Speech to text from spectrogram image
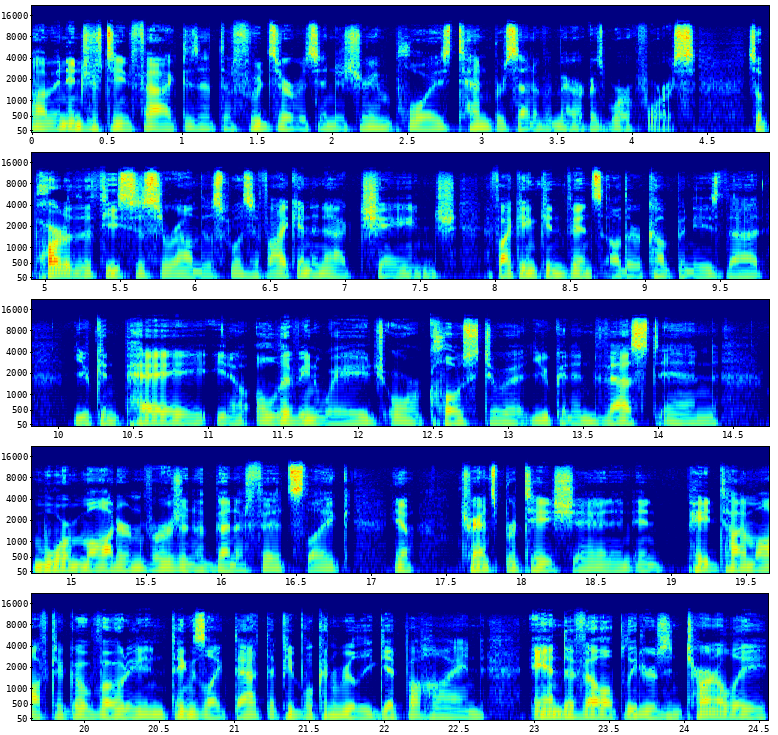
um, an interesting fact is that the food service industry employs ten percent of America's workforce. So part of the thesis around this was if I can enact change, if I can convince other companies that you can pay, you know, a living wage or close to it, you can invest in more modern version of benefits like, you know, transportation and, and paid time off to go voting and things like that that people can really get behind and develop leaders internally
